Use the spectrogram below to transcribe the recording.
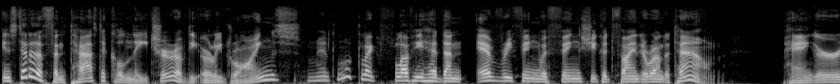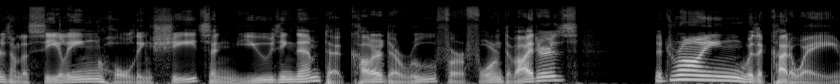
instead of the fantastical nature of the early drawings, it looked like Fluffy had done everything with things she could find around the town. Hangers on the ceiling, holding sheets and using them to color the roof or form dividers. The drawing was a cutaway,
